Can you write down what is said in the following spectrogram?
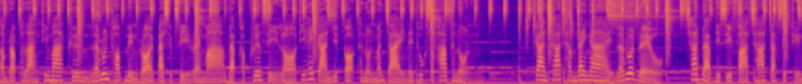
สำหรับพลังที่มากขึ้น และรุ่นท็อป 184 แรงม้าแบบขับเคลื่อน 4 ล้อที่ให้การยึดเกาะถนนมั่นใจในทุกสภาพถนน การชาร์จทำได้ง่ายและรวดเร็ว ชาร์จแบบ DC Fast ชาร์จจาก 10 ถึง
